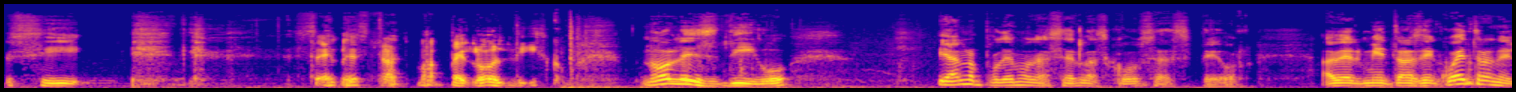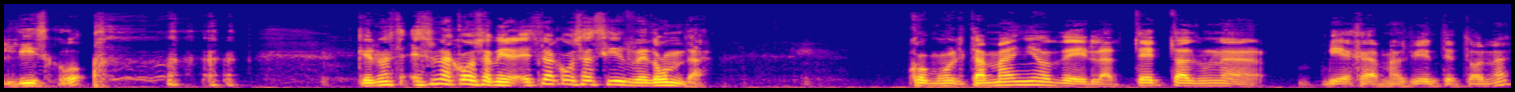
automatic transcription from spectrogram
Si se les traspapeló el disco. No les digo, ya no podemos hacer las cosas peor. A ver, mientras encuentran el disco, que no es, es una cosa, mira, es una cosa así redonda, como el tamaño de la teta de una vieja más bien tetona,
